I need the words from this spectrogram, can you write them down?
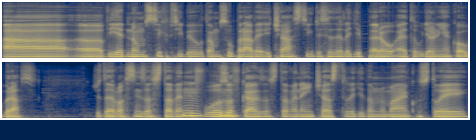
A eh, v jednom z těch příběhů tam jsou právě i části, kdy se ty lidi perou a je to udělané jako obraz. Že to je vlastně zastavený, Hmm, v úvozovkách zastavený čas, ty lidi tam normálně jako stojí.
